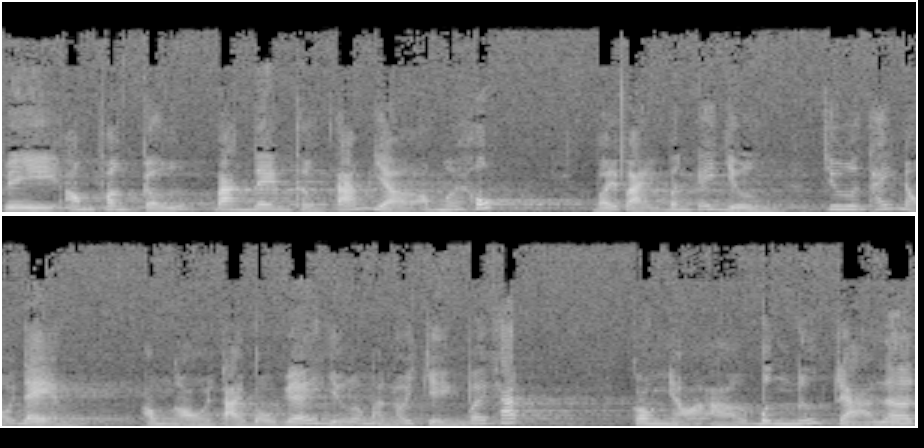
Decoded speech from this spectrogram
Vì ông phân cử, ban đêm thường 8 giờ ông mới hút. Bởi vậy bên cái giường chưa thấy nổi đèn. Ông ngồi tại bộ ghế giữa mà nói chuyện với khách. Con nhỏ ở bưng nước trà lên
